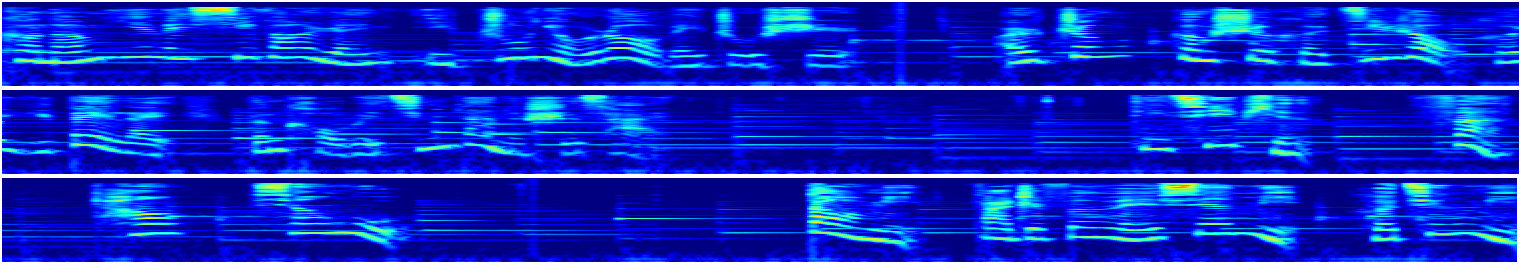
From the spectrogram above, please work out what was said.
可能因为西方人以猪牛肉为主食，而蒸更适合鸡肉和鱼贝类等口味清淡的食材。第七品，饭、汤、香物。稻米大致分为鲜米和精米，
